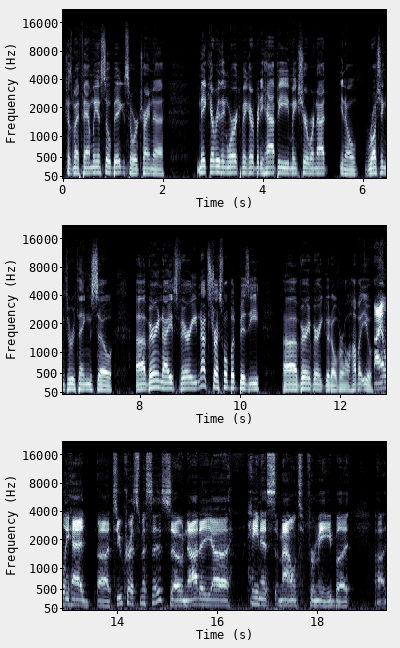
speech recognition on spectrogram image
because my family is so big. So we're trying to make everything work, make everybody happy, make sure we're not, you know, rushing through things. So, uh, very nice, very not stressful, but busy. Uh, very, very good overall. How about you? I only had uh, two Christmases, so not a uh, heinous amount for me, but uh,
